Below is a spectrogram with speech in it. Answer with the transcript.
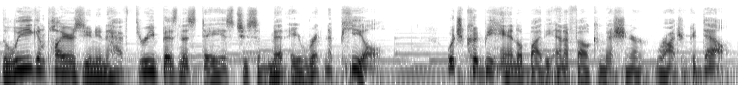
The league and players union have three business days to submit a written appeal, which could be handled by the NFL commissioner, Roger Goodell.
